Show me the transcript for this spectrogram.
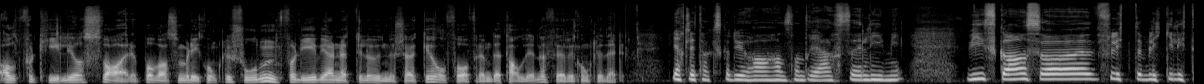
altfor tidlig å svare på hva som blir konklusjonen, fordi vi er nødt til å undersøke og få frem detaljene før vi konkluderer. Hjertelig takk skal du ha, Hans Andreas Limi. Vi skal altså flytte blikket litt.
